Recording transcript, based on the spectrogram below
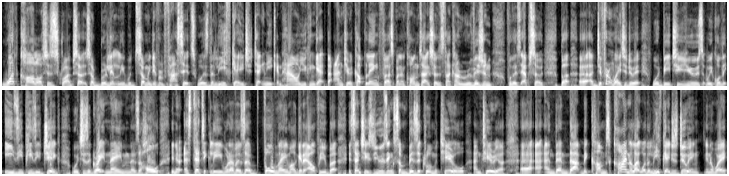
what Carlos has described so so brilliantly with so many different facets was the leaf gauge technique and how you can get the anterior coupling, first point of contact. So it's that kind of revision for this episode. But uh, a different way to do it would be to use what we call the easy peasy jig, which is a great name. And there's a whole you know, aesthetically, whatever, a full name, I'll get it out for you. But essentially, it's using some bis-acryl material anterior, uh, and then that becomes kind of like what the leaf gauge is doing in a way,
